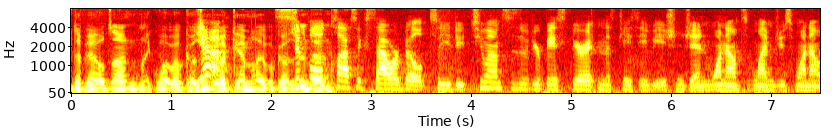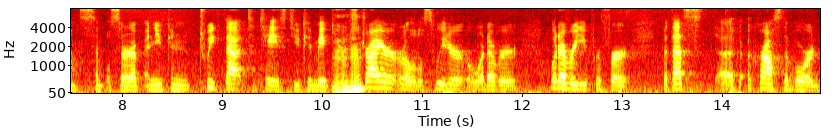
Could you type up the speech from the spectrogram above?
the builds on like what, what goes into a gimlet, what goes Simple into simple classic sour build. So you do two ounces of your base spirit, in this case aviation gin, one ounce of lime juice, one ounce simple syrup, and you can tweak that to taste. You can make Mm-hmm. yours drier or a little sweeter or whatever whatever you prefer. But that's uh, across the board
